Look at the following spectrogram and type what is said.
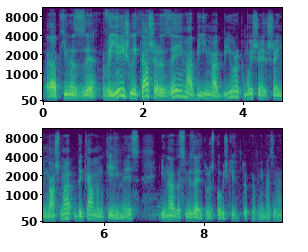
«Э, Пхинас з. Вейшли кашер зейма биима биурк мой шенимашма бекамем кеймес. И надо связать, тоже скобочки, только внимательно.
